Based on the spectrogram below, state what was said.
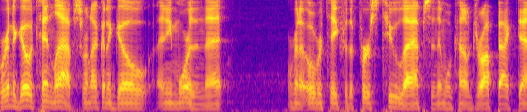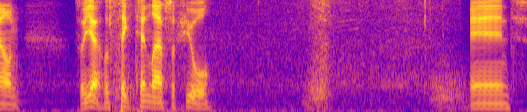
We're going to go 10 laps. We're not going to go any more than that. We're going to overtake for the first two laps, and then we'll kind of drop back down. So yeah, let's take 10 laps of fuel. And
